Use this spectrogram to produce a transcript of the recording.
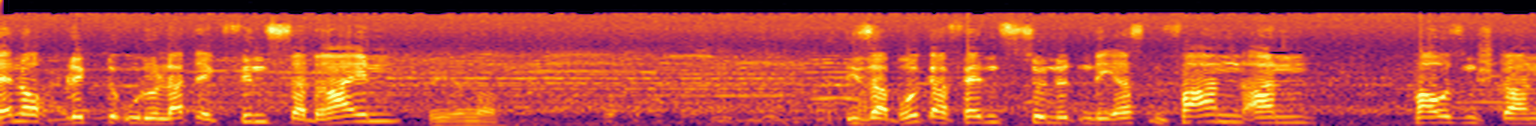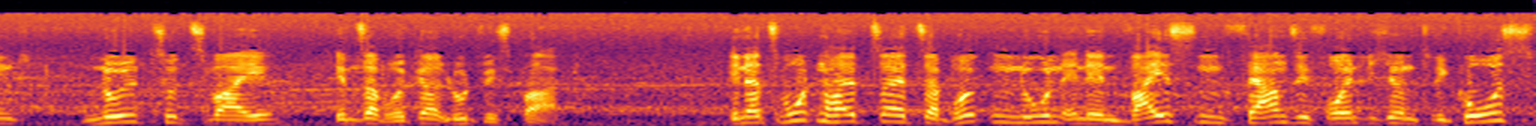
Dennoch blickte Udo Lattek finster drein. Wie immer. Die Saarbrücker Fans zündeten die ersten Fahnen an. Pausenstand 0 zu 2 im Saarbrücker Ludwigspark. In der zweiten Halbzeit Saarbrücken nun in den weißen, fernsehfreundlichen Trikots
